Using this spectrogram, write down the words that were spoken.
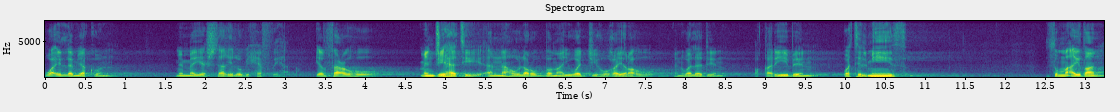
وإن لم يكن ممن يشتغل بحفظها. ينفعه من جهة أنه لربما يوجه غيره من ولد وقريب وتلميذ. ثم أيضا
